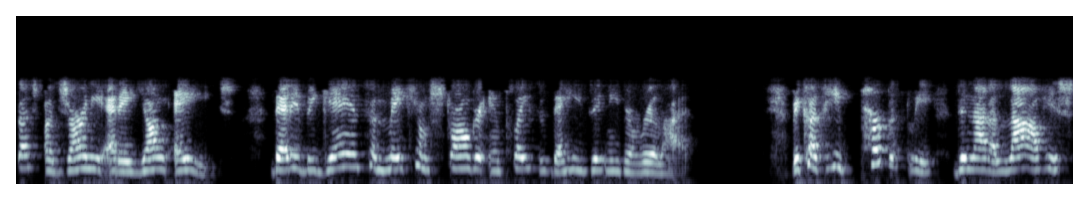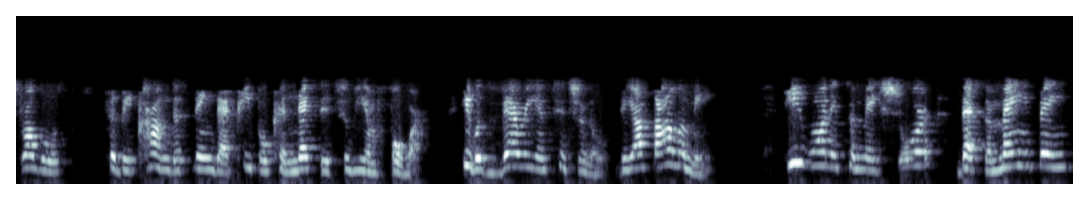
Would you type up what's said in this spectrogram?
such a journey at a young age that it began to make him stronger in places that he didn't even realize. Because he purposely did not allow his struggles to become the thing that people connected to him for. He was very intentional. Do y'all follow me? He wanted to make sure that the main thing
